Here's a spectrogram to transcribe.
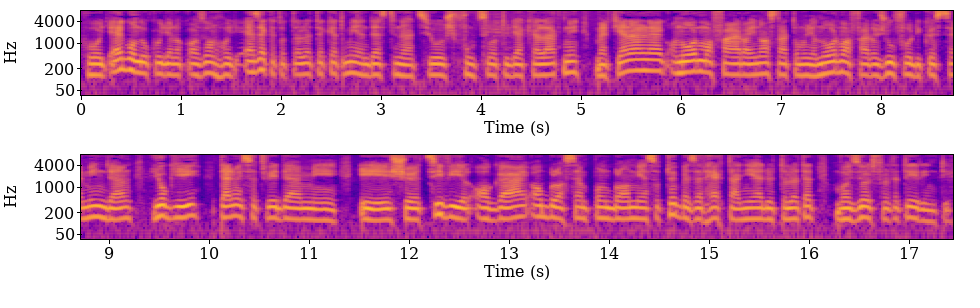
hogy elgondolkodjanak azon, hogy ezeket a területeket milyen destinációs funkciót tudják ellátni, mert jelenleg a normafára, én azt látom, hogy a normafára zsúfoldik össze minden jogi, természetvédelmi és civil aggály abból a szempontból, ami ezt a több ezer hektárnyi erdőt természetvédő területet vagy zöld felületet érinti.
